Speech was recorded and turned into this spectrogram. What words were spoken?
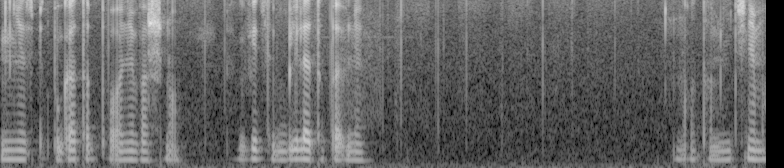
niezbyt bogata, ponieważ no, jak widzę bilę, to pewnie no tam nic nie ma.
